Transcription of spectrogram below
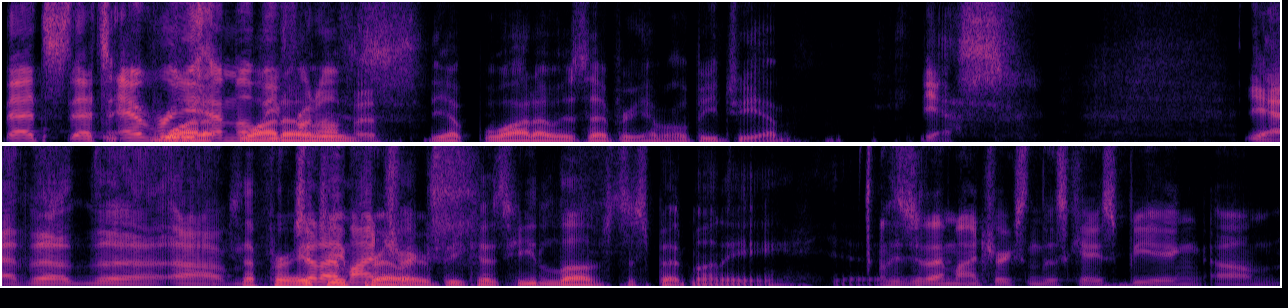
That's that's every Watto, MLB Watto front office. Is, yep, Watto is every MLB GM. Yes. Yeah, the the um, except for Jedi AJ Mind Preller tricks, because he loves to spend money. Yeah. The Jedi mind tricks in this case being um,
